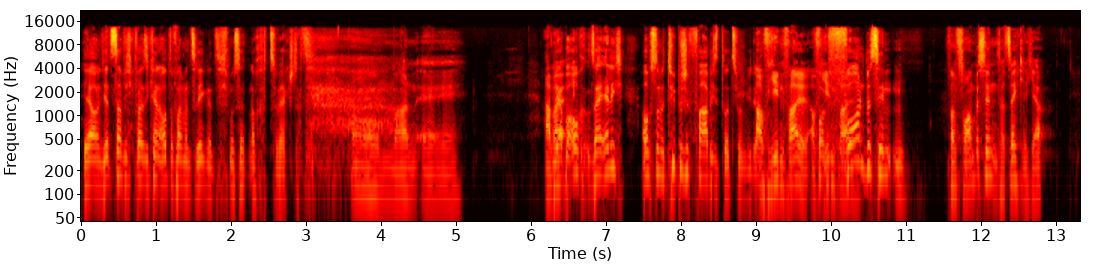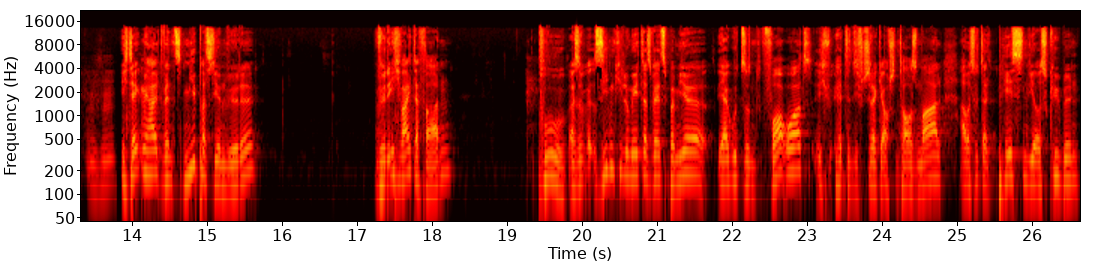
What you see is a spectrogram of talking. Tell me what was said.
Ja, und jetzt darf ich quasi kein Auto fahren, wenn es regnet. Ich muss halt noch zur Werkstatt. Oh Mann, ey. Aber, ja, aber auch, sei ehrlich, auch so eine typische Fabi-Situation wieder. auf jeden Fall, auf Von jeden Fall. vorn bis hinten. Von vorn bis hinten, tatsächlich, ja. Mhm. Ich denke mir halt, wenn es mir passieren würde, würde ich weiterfahren. Puh, also sieben Kilometer wäre jetzt bei mir, ja gut, so ein Vorort. Ich hätte die Strecke auch schon tausendmal, aber es wird halt pissen wie aus Kübeln.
